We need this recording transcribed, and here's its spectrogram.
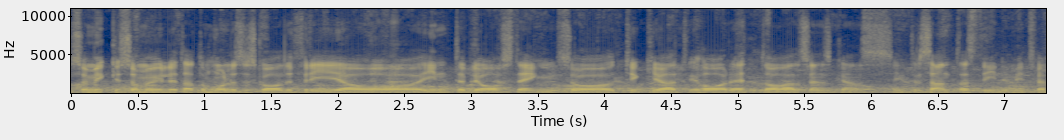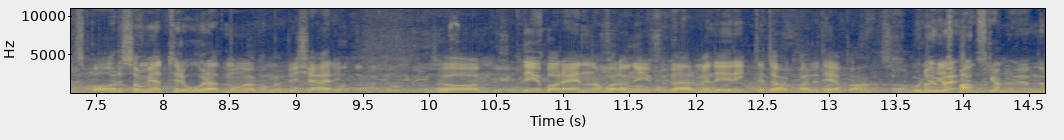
så mycket som möjligt, att de håller sig skadefria och inte blir avstängd så tycker jag att vi har ett av allsvenskans intressantaste innermittfältspar som jag tror att många kommer bli kär i. Så det är bara en av våra nyförvärv, men det är riktigt hög kvalitet på honom. Och du är spanska nu?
